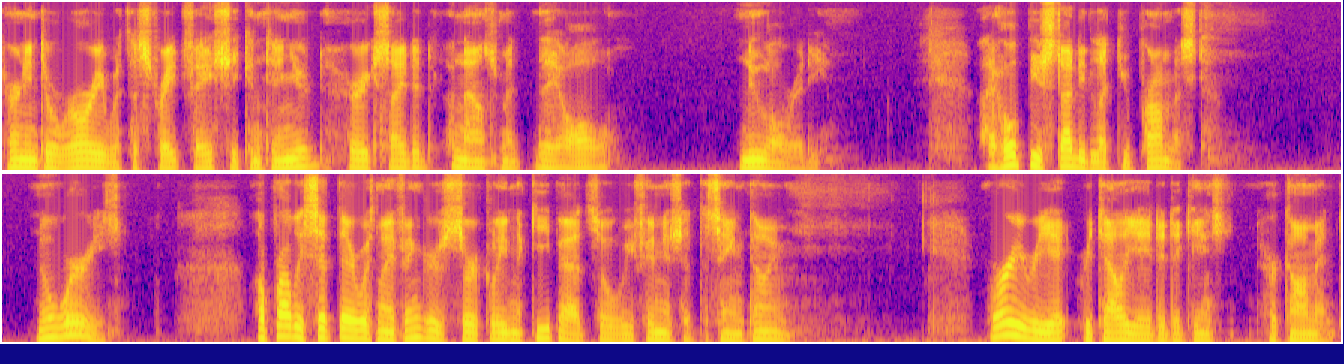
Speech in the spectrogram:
Turning to Rory with a straight face, she continued her excited announcement they all knew already. I hope you studied like you promised. No worries. I'll probably sit there with my fingers circling the keypad so we finish at the same time. Rory re- retaliated against her comment.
